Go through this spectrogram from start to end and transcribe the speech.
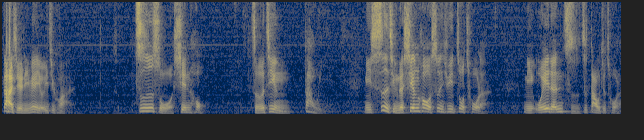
大学里面有一句话：“知所先后，则敬道矣。”你事情的先后顺序做错了，你为人子之道就错了，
